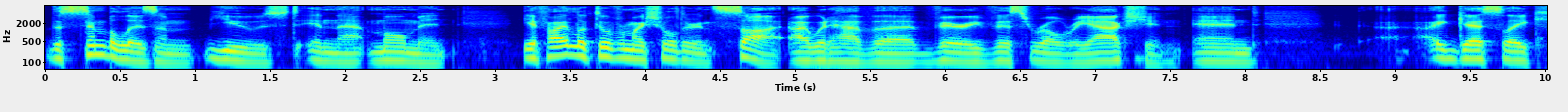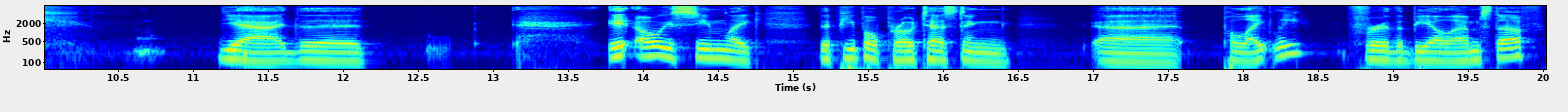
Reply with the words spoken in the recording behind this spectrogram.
the symbolism used in that moment if i looked over my shoulder and saw it i would have a very visceral reaction and i guess like yeah the it always seemed like the people protesting uh politely for the blm stuff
